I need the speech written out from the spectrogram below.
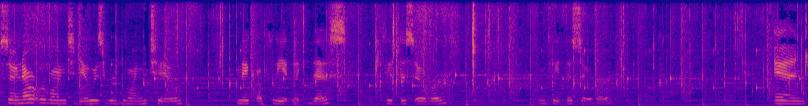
So now what we're going to do is we're going to make a pleat like this, pleat this over, and pleat this over. And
